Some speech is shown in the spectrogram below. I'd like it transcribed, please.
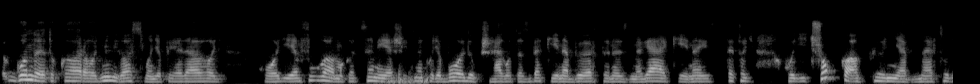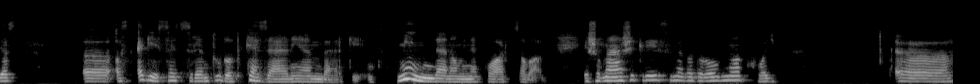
gondoljatok arra, hogy mindig azt mondja például, hogy hogy ilyen fogalmakat személyesít meg, hogy a boldogságot az be kéne börtönözni, meg el kéne, tehát hogy, hogy így sokkal könnyebb, mert hogy azt, azt egész egyszerűen tudod kezelni emberként. Minden, aminek arca van. És a másik része meg a dolognak, hogy uh,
